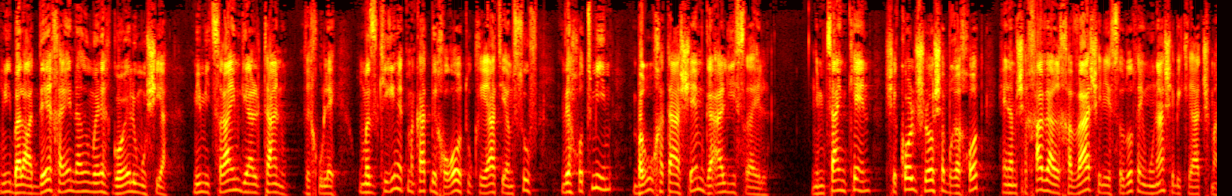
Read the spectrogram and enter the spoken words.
ומבלעדיך אין לנו מלך גואל ומושיע. ממצרים גאלתנו, וכולי. ומזכירים את מכת בכורות וקריאת ים סוף, וחותמים, ברוך אתה השם גאל ישראל. נמצא אם כן, שכל שלוש הברכות הן המשכה והרחבה של יסודות האמונה שבקריאת שמע.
